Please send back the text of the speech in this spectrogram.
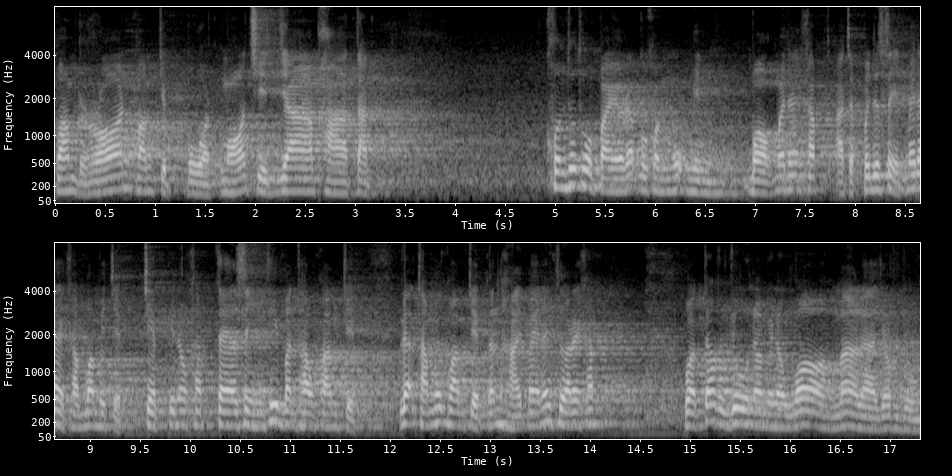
ความเดือดร้อน ความเจ็บปวด หมอฉีดยาผ่าตัด คนทั่วๆไปและบุคคลมุมินบอกไม่ได้ครับ อาจจะปฏิเสธไม่ได้ครับว่าไม่เจ็บเจ็บพี่น้องครับ แต่สิ่งที่บรรเทาความเจ็บ และทำให้ความเจ็บนั้นหายไปนั่นคืออะไรครับ ว่าตารยูนามินัลลอฮ์มาลายรยูน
